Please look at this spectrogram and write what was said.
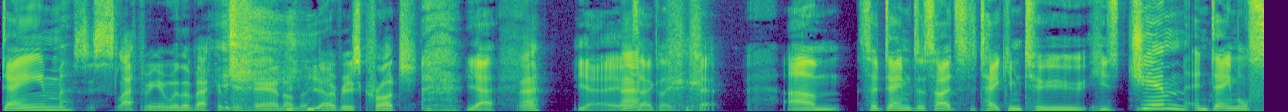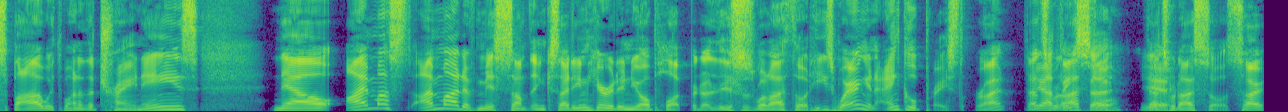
Dame, just slapping him with the back of his hand on the, over his crotch. yeah, Huh? Yeah, exactly. Yeah. Um, so Dame decides to take him to his gym, and Dame will spar with one of the trainees. Now, I must, I might have missed something because I didn't hear it in your plot, but this is what I thought. He's wearing an ankle bracelet, right? That's Yeah, I what think I so. saw. That's what I saw. So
